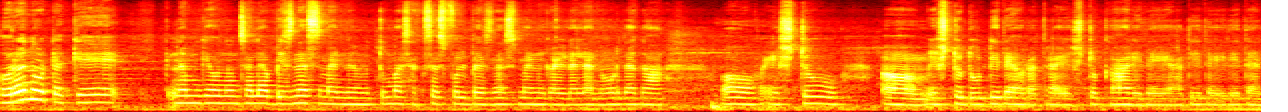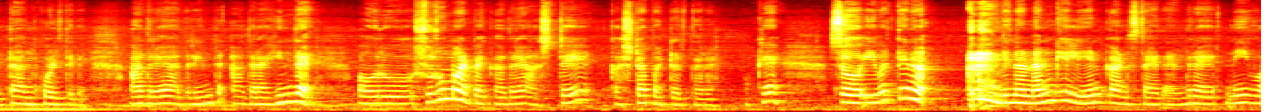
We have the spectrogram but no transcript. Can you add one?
ಹೊರನೋಟಕ್ಕೆ ನಮಗೆ ಒಂದೊಂದು ಸಲ ಬಿಸ್ನೆಸ್ ಮ್ಯಾನ್ ತುಂಬ ಸಕ್ಸಸ್ಫುಲ್ ಬಿಸ್ನೆಸ್ ಮ್ಯಾನ್ಗಳನ್ನೆಲ್ಲ ನೋಡಿದಾಗ ಎಷ್ಟು ಎಷ್ಟು ದುಡ್ಡಿದೆ ಅವ್ರ ಹತ್ರ, ಎಷ್ಟು ಕಾರ್ ಇದೆ ಅದಿದೆ, ಇದಿದೆ ಅಂತ ಅಂದ್ಕೊಳ್ತೀವಿ ಆದರೆ ಅದರಿಂದ, ಅದರ ಹಿಂದೆ ಅವರು ಶುರು ಮಾಡಬೇಕಾದ್ರೆ ಅಷ್ಟೇ ಕಷ್ಟಪಟ್ಟಿರ್ತಾರೆ. ಓಕೆ ಸೊ ಇವತ್ತಿನ ದಿನ ನನಗೆ ಇಲ್ಲಿ ಏನು ಕಾಣಿಸ್ತಾ ಇದೆ ಅಂದರೆ, ನೀವು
